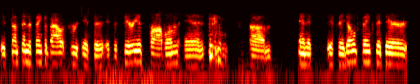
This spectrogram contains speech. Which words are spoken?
it's something to think about. For it's a it's a serious problem, and um, and if if they don't think that they're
